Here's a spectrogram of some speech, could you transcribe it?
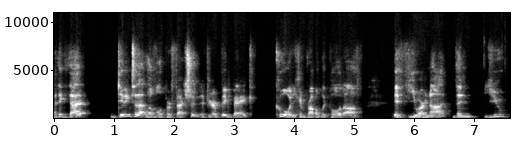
I think that getting to that level of perfection, if you're a big bank, cool, you can probably pull it off. If you are not, then you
